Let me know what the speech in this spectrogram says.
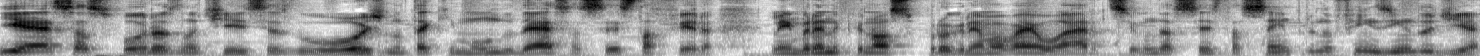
E essas foram as notícias do Hoje no Tecmundo dessa sexta-feira. Lembrando que o nosso programa vai ao ar de segunda a sexta, sempre no finzinho do dia.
